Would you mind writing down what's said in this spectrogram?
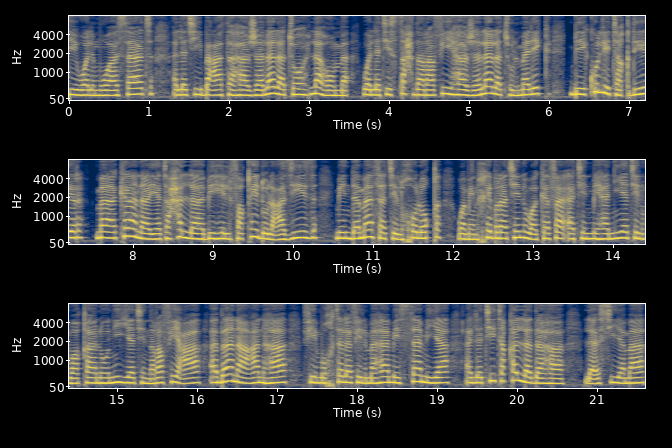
والمواساة التي بعثها جلالته لهم والتي استحضر فيها جلالة الملك بكل تقدير ما كان يتحلى به الفقيد العزيز من دماثة الخلق ومن خبرة وكفاءة مهنية وقانونية رفيعة أبان عنها في مختلف المهام السامية التي تقلدها لا سيما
